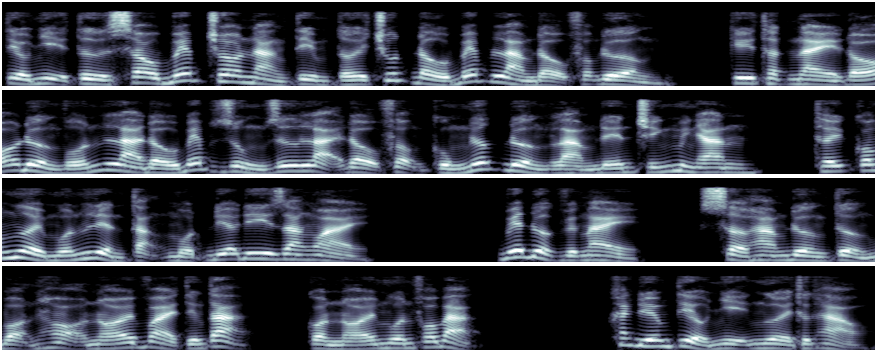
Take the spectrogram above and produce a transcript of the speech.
Tiểu nhị từ sau bếp cho nàng tìm tới chút đầu bếp làm đậu phộng đường, kỳ thật này đó đường vốn là đầu bếp dùng dư lại đậu phộng cùng nước đường làm đến chính mình ăn, thấy có người muốn liền tặng một đĩa đi ra ngoài. Biết được việc này, sở hàm đường tưởng bọn họ nói vài tiếng tạ, còn nói muốn phó bạc. Khách điếm tiểu nhị người thực hảo,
